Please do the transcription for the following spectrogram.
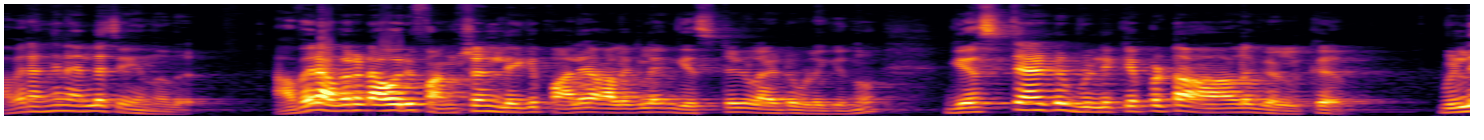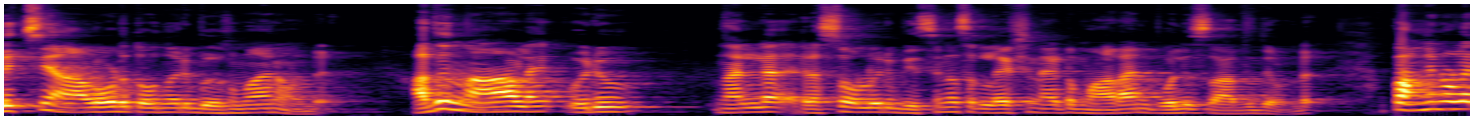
അവരങ്ങനെയല്ല ചെയ്യുന്നത്. അവരവരുടെ ആ ഒരു ഫംഗ്ഷനിലേക്ക് പല ആളുകളെയും ഗസ്റ്റുകളായിട്ട് വിളിക്കുന്നു. ഗസ്റ്റായിട്ട് വിളിക്കപ്പെട്ട ആളുകൾക്ക് വിളിച്ച ആളോട് തോന്നുന്ന ഒരു ബഹുമാനമുണ്ട്. അത് നാളെ ഒരു നല്ല രസമുള്ളൊരു ബിസിനസ് റിലേഷനായിട്ട് മാറാൻ പോലും സാധ്യതയുണ്ട്. അപ്പോൾ അങ്ങനെയുള്ള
